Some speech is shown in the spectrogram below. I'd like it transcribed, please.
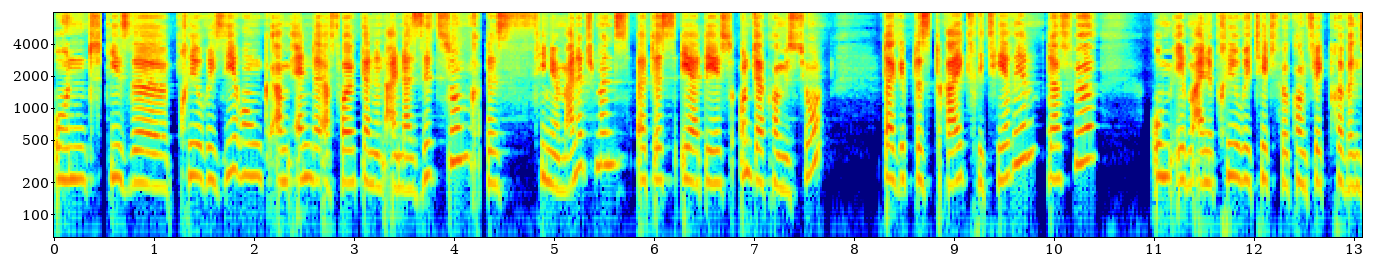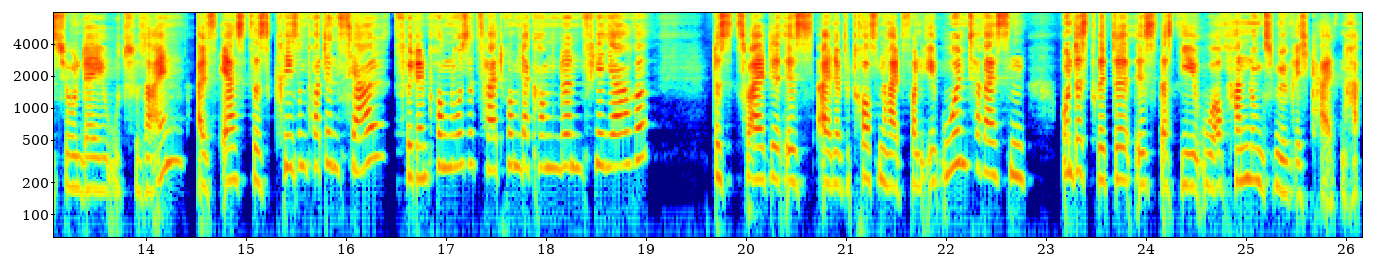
Und diese Priorisierung am Ende erfolgt dann in einer Sitzung des Senior Managements, äh, des EADs und der Kommission. Da gibt es drei Kriterien dafür um eben eine Priorität für Konfliktprävention der EU zu sein. Als erstes Krisenpotenzial für den Prognosezeitraum der kommenden vier Jahre. Das zweite ist eine Betroffenheit von EU-Interessen. Und das dritte ist, dass die EU auch Handlungsmöglichkeiten hat.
